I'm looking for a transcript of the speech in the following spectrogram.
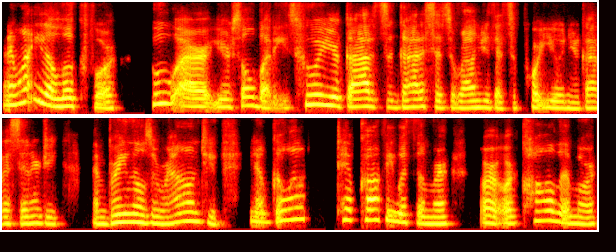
And I want you to look for who are your soul buddies? Who are your gods and goddesses around you that support you and your goddess energy and bring those around you? You know, go out to have coffee with them or or or call them or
